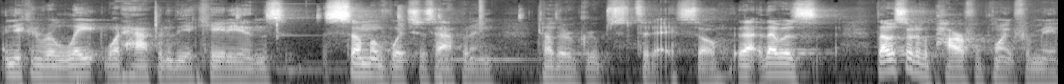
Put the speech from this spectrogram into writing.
and you can relate what happened to the Acadians, some of which is happening to other groups today. So that, that was, that was sort of the powerful point for me.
